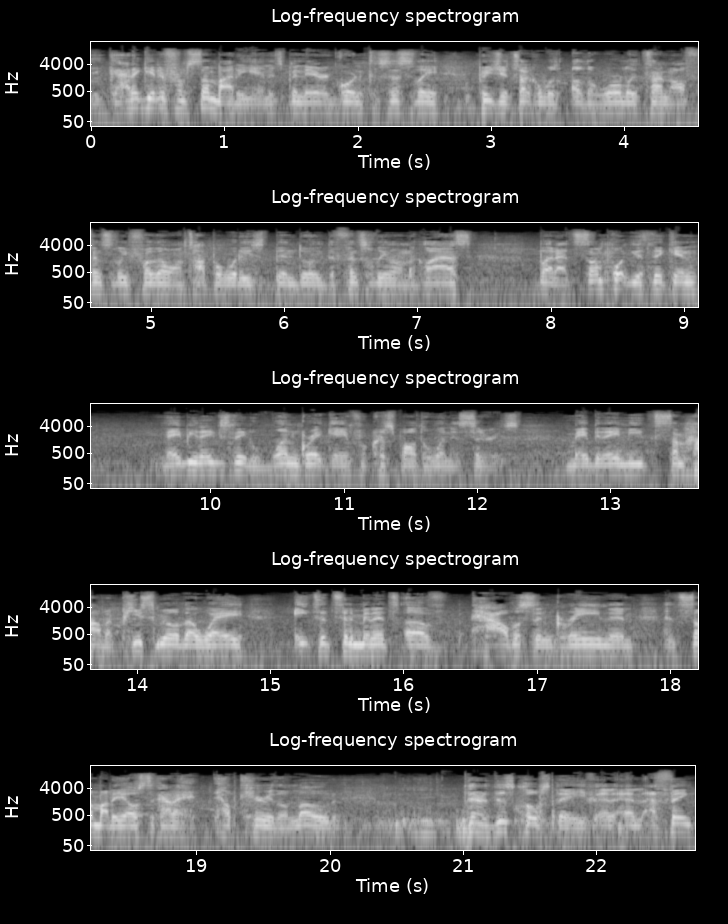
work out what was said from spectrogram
you got to get it from somebody, and it's been Eric Gordon consistently. PJ Tucker was otherworldly tonight offensively for them on top of what he's been doing defensively on the glass. But at some point, you're thinking maybe they just need one great game for Chris Paul to win this series. Maybe they need somehow to piecemeal their way eight to ten minutes of Halverson, Green, and, and somebody else to kind of help carry the load. They're this close, Dave, and, and I think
